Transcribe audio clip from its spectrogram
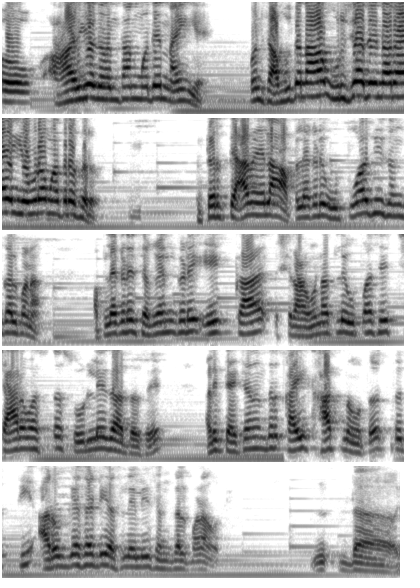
आहार्य ग्रंथांमध्ये नाही आहे पण साबुदाणा हा ऊर्जा देणारा आहे एवढं मात्र खरं. तर त्यावेळेला आपल्याकडे उपवास ही संकल्पना. आपल्याकडे सगळ्यांकडे एक काळ श्रावणातले उपास हे चार वाजता सोडले जात असे आणि त्याच्यानंतर काही खात नव्हतं तर ती आरोग्यासाठी असलेली संकल्पना होती. द-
